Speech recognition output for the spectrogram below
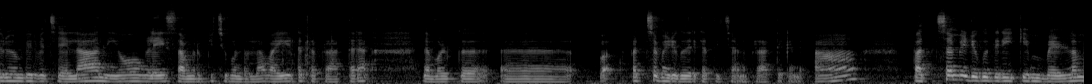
തിരുവമ്പിൽ വെച്ച എല്ലാ നിയോഗങ്ങളെയും സമർപ്പിച്ചുകൊണ്ടുള്ള വൈകിട്ടത്തെ പ്രാർത്ഥന നമ്മൾക്ക് പച്ച മെഴുകുതിരി കത്തിച്ചാണ് പ്രാർത്ഥിക്കേണ്ടത്. ആ പച്ച മെഴുകുതിരിക്കും വെള്ളം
